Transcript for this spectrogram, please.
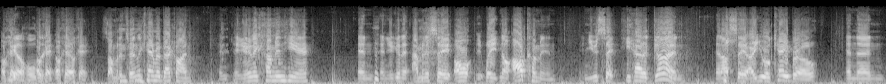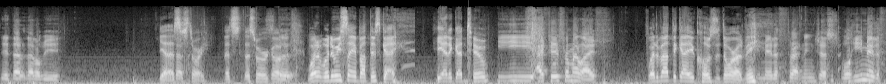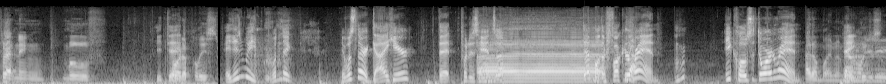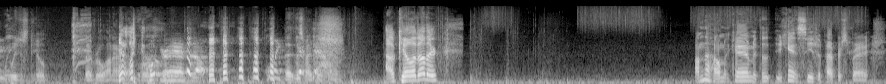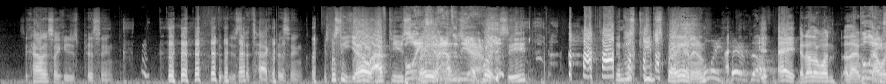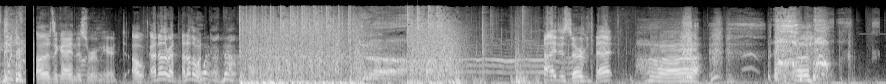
Okay. gotta hold it. okay, okay, okay. So I'm gonna turn the camera back on, and, and you're gonna come in here, and and you're gonna I'm gonna say, oh wait, no, I'll come in, and you say he had a gun, and I'll say, are you okay, bro? And then it, that that'll be. Yeah, that's Uh, the story. That's that's where we're going. the- What what do we say about this guy? he had a gun too. He, I feared for my life. What about the guy who closed the door on me? He made a threatening gesture. Well, he made a threatening move He toward a did. police. Hey, didn't we? Wasn't there? Hey, wasn't there a guy here that put his hands up? Uh, That motherfucker yeah. ran. Mhm. He closed the door and ran. I don't blame him. Hey. we just we just killed several unarmed people. Put your hands up. Police, Uh, this get might be down. him. I'll kill another. On the helmet cam, it does, you can't see the pepper spray. So it kind of looks like you're just pissing. You're just attack pissing. You're supposed to yell after you Police, spray him. hands not in the just- air. Look, see? and just keep spraying him. Police, hands up. hey, another one. Oh, that, that one. put your Oh, there's a guy in this room here. Oh, another one. Another one. Weapons now. I deserve that.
